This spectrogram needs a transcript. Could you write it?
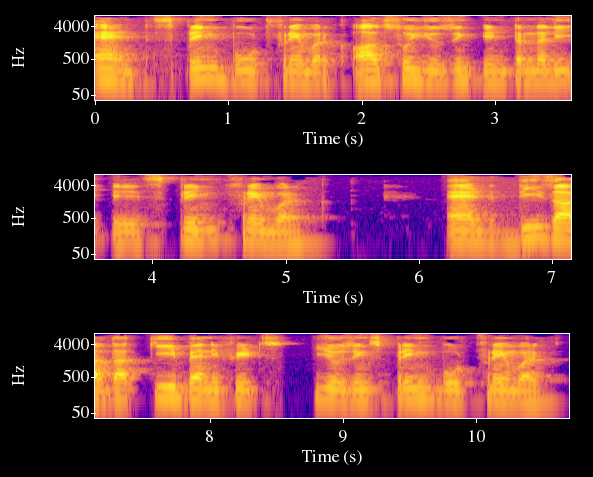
And spring boot framework also using internally a spring framework. And these are the key benefits using Spring Boot framework.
